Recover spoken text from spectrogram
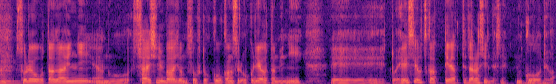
うん、それをお互いにあの最新バージョンのソフトを交換する送り合うために、えー、と衛星を使ってやってたらしいんですね向こうでは。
